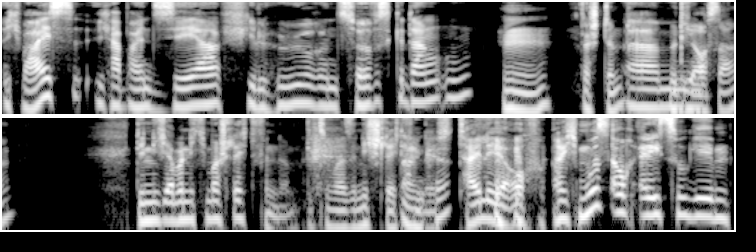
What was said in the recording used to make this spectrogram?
ich weiß, ich habe einen sehr viel höheren Servicegedanken. Mhm, das stimmt, Ähm, würde ich auch sagen. Den ich aber nicht immer schlecht finde, beziehungsweise nicht schlecht Danke. finde. Ich teile ja auch, aber ich muss auch ehrlich zugeben,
